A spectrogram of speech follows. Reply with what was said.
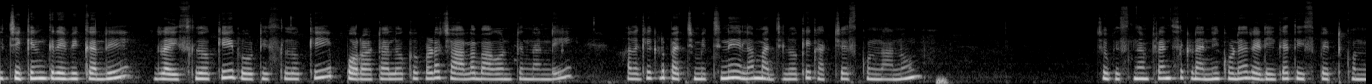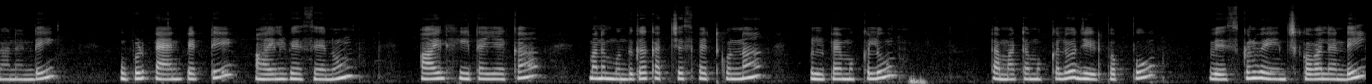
ఈ చికెన్ గ్రేవీ కర్రీ రైస్లోకి రోటీస్లోకి పొరాటాలోకి కూడా చాలా బాగుంటుందండి. అలాగే ఇక్కడ పచ్చిమిర్చిని ఇలా మధ్యలోకి కట్ చేసుకున్నాను. చూపిస్తున్నాను ఫ్రెండ్స్ ఇక్కడ అన్నీ కూడా రెడీగా తీసి పెట్టుకున్నానండి. ఇప్పుడు ప్యాన్ పెట్టి ఆయిల్ వేసాను. ఆయిల్ హీట్ అయ్యాక మనం ముందుగా కట్ చేసి పెట్టుకున్న ఉల్లిపాయ ముక్కలు టమాటా ముక్కలు జీడిపప్పు వేసుకుని వేయించుకోవాలండి.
